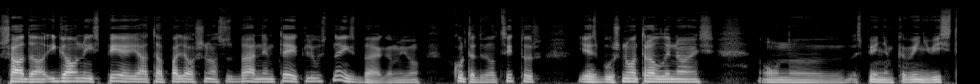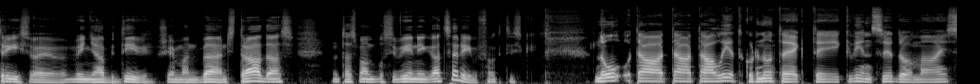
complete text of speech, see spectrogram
šādā Igaunijas pieejā tā paļaušanās uz bērniem te kļūst neizbēgama. Jo kur tad vēl citur, ja es būšu notralinājis, un uh, es pieņemu, ka viņi visi trīs vai viņi abi divi šie mani bērni strādās, nu, tas man būs vienīgā cerība faktiski. Nu, tā, tā, tā lieta, kur noteikti ik viens iedomājas,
